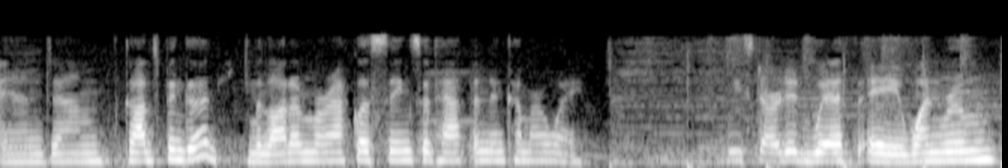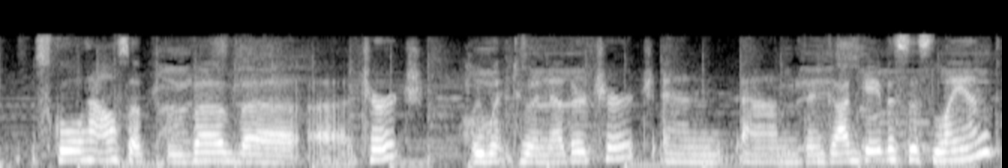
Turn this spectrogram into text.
And um, God's been good. A lot of miraculous things have happened and come our way. We started with a one-room schoolhouse up above a, a, church. We went to another church, and um, then God gave us this land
